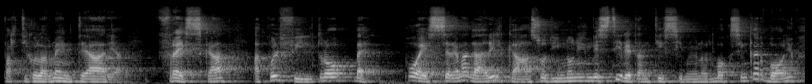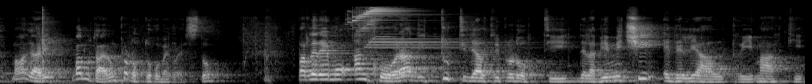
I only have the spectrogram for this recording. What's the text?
particolarmente aria fresca a quel filtro, beh, può essere magari il caso di non investire tantissimo in un airbox in carbonio, ma magari valutare un prodotto come questo. Parleremo ancora di tutti gli altri prodotti della BMC e degli altri marchi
